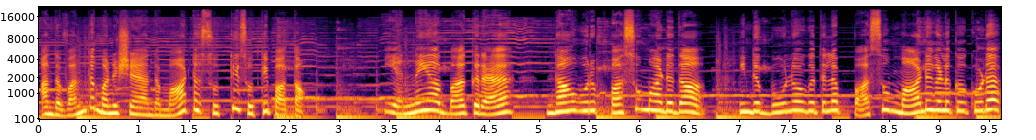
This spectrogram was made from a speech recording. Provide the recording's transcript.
அந்த வந்த மனுஷன் அந்த மாட்டை சுத்தி சுத்தி பார்த்தான். என்னையா பாக்குற? நான் ஒரு பசு மாடு தான் இந்த பூலோகத்துல பசு மாடுகளுக்கு கூட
